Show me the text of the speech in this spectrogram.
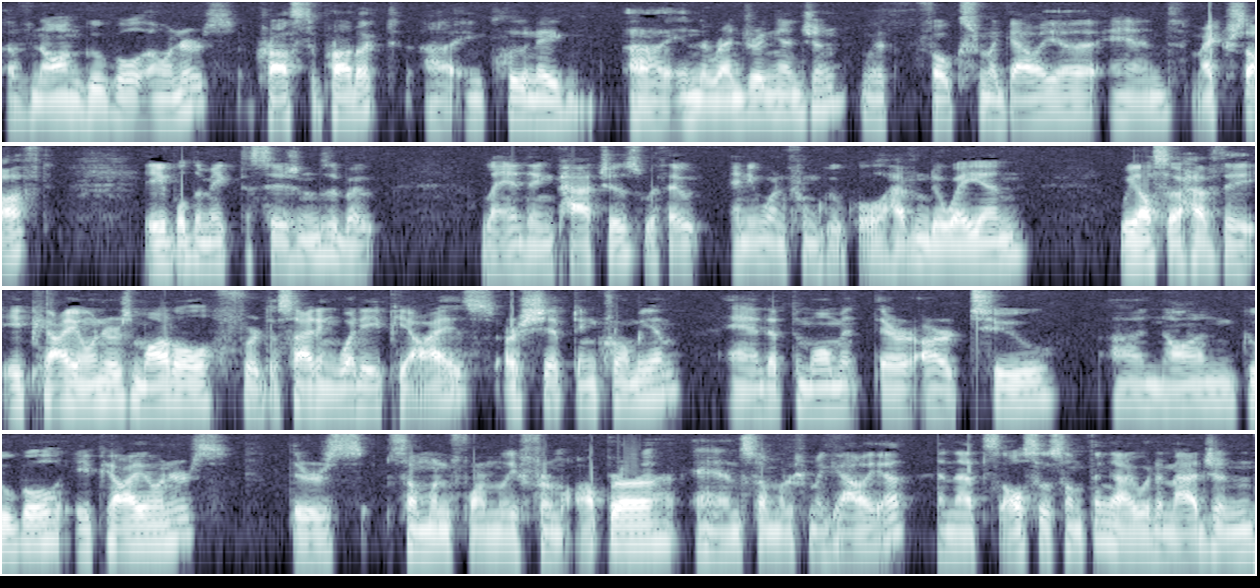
of non-Google owners across the product, uh, including uh, in the rendering engine with folks from Igalia and Microsoft able to make decisions about landing patches without anyone from Google having to weigh in. We also have the API owners model for deciding what APIs are shipped in Chromium. And at the moment, there are two uh, non-Google API owners there's someone formerly from Opera and someone from Igalia. And that's also something I would imagine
